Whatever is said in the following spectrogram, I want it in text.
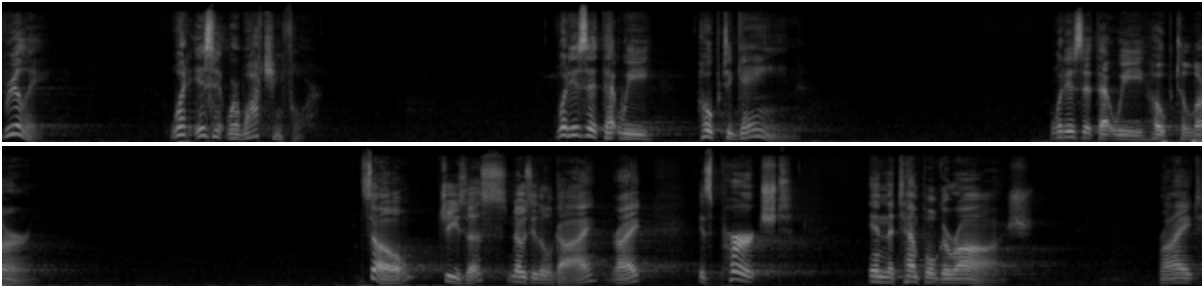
Really, what is it we're watching for? What is it that we hope to gain? What is it that we hope to learn? So, Jesus, nosy little guy, right, is perched in the temple garage, right?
